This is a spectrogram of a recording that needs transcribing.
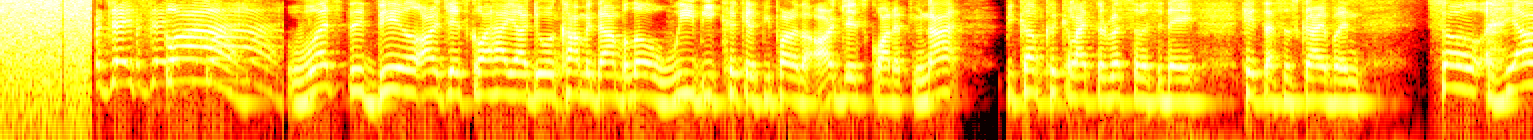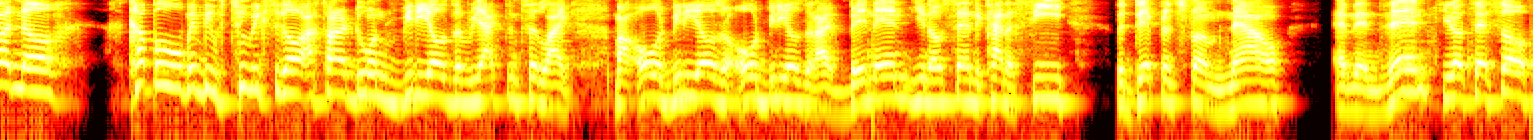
RJ Squad. What's the deal, RJ Squad? How y'all doing? Comment down below. We be cooking if you're part of the RJ Squad. If you're not, become cooking like the rest of us today. Hit that subscribe button. So y'all know a couple maybe two weeks ago i started doing videos of reacting to like my old videos or old videos that i've been in you know saying to kind of see the difference from now and then then you know what i'm saying so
